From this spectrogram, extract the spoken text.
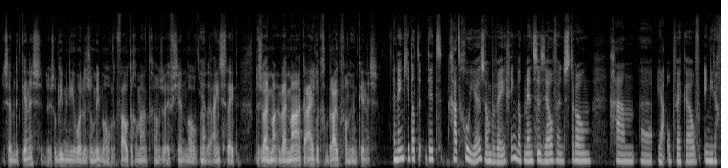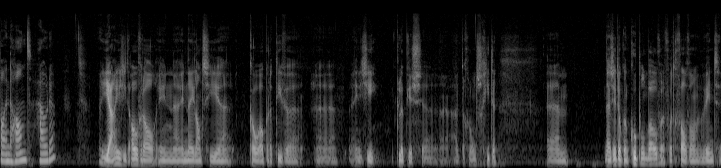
ze hebben de kennis. Dus op die manier worden zo min mogelijk fouten gemaakt. Gaan we zo efficiënt mogelijk naar de eindstreep. Dus wij, wij maken eigenlijk gebruik van hun kennis. En denk je dat dit gaat groeien, zo'n beweging? Dat mensen zelf hun stroom gaan uh, ja, opwekken of in ieder geval in de hand houden? Ja, je ziet overal in, uh, in Nederland zie je coöperatieve uh, energieclubjes uit de grond schieten. Um, daar zit ook een koepel boven voor het geval van wind.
